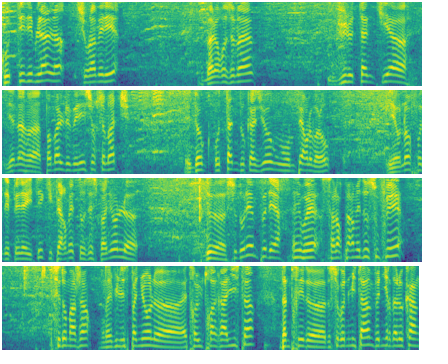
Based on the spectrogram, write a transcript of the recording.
côté des blancs là, sur la mêlée. Malheureusement, vu le temps qu'il y a, il y en a euh, pas mal de mêlées sur ce match. Et donc autant d'occasions où on perd le ballon. Et on offre des pénalités qui permettent aux Espagnols de euh, se donner un peu d'air. Et ouais, ça leur permet de souffler. C'est dommage, hein. on a vu l'Espagnol euh, être ultra réaliste hein, d'entrée de, de seconde mi-temps, venir dans le camp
